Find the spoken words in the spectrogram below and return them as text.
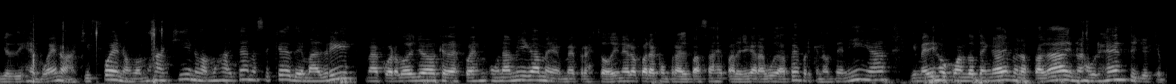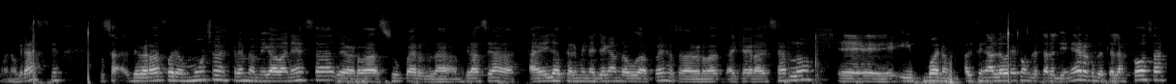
Y yo dije, bueno, aquí fue, nos vamos aquí, nos vamos allá, no sé qué, de Madrid. Me acuerdo yo que después una amiga me, me prestó dinero para comprar el pasaje para llegar a Budapest porque no tenía. Y me dijo, cuando tengáis, me los pagáis, no es urgente. Y yo, que bueno, gracias. O sea, de verdad fueron muchos estrés. Mi amiga Vanessa, de verdad, súper, gracias a ella terminé llegando a Budapest. O sea, de verdad, hay que agradecerlo. Eh, y bueno, al final logré completar el dinero, completé las cosas.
